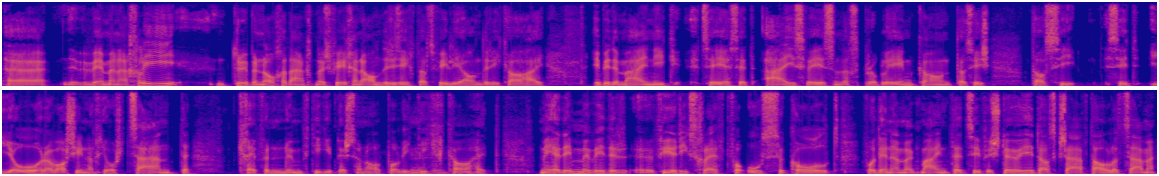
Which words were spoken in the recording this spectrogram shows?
Äh, wenn man ein bisschen darüber nachdenkt, das ist vielleicht eine andere Sicht, als viele andere haben, ich bin der Meinung, die CS hat ein wesentliches Problem gehabt, und das ist, dass sie seit Jahren, wahrscheinlich Jahrzehnten, keine vernünftige Personalpolitik mhm. gehabt hat. Man hat immer wieder äh, Führungskräfte von außen geholt, von denen man gemeint hat, sie verstehen das Geschäft alles zusammen.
